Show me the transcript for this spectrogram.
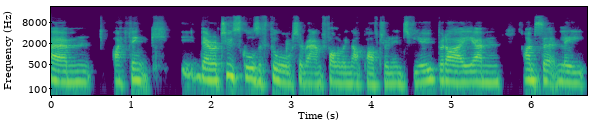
Um, i think there are two schools of thought around following up after an interview but i um, i'm certainly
